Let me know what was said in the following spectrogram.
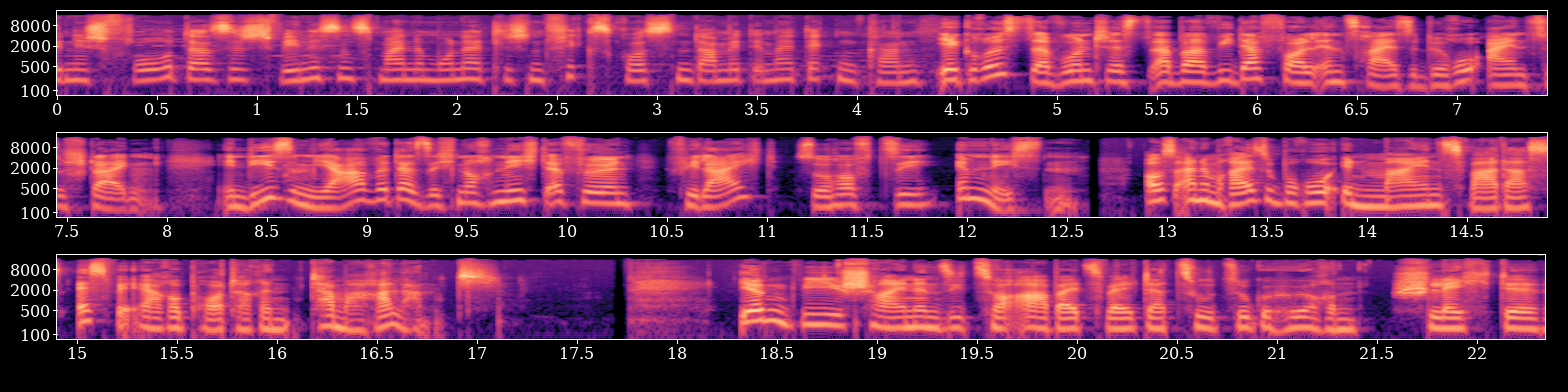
bin ich froh, dass ich wenigstens meine monatlichen Fixkosten damit immer decken kann. Ihr größter Wunsch ist aber, wieder voll ins Reisebüro einzusteigen. In diesem Jahr wird er sich noch nicht erfüllen, vielleicht, so hofft sie, im nächsten. Aus einem Reisebüro in Mainz war das SWR-Reporterin Tamara Land. Irgendwie scheinen sie zur Arbeitswelt dazu zu gehören. Schlechte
